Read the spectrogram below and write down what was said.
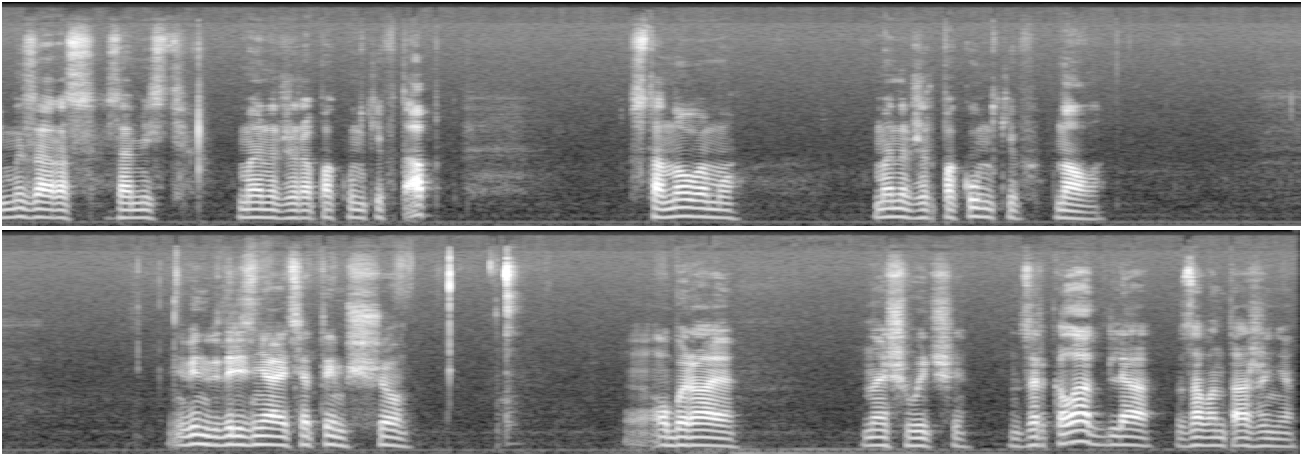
І ми зараз замість менеджера пакунків TAP встановимо менеджер пакунків NALA. Він відрізняється тим, що е, обирає найшвидші дзеркала для завантаження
